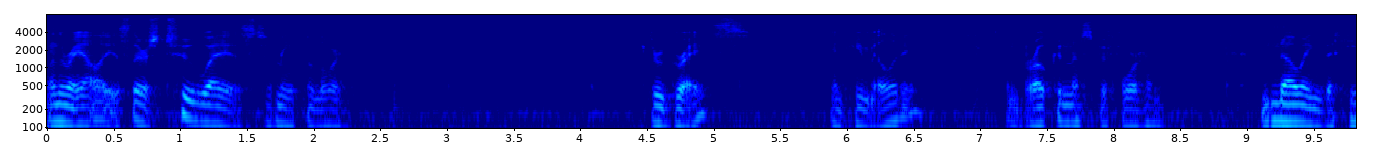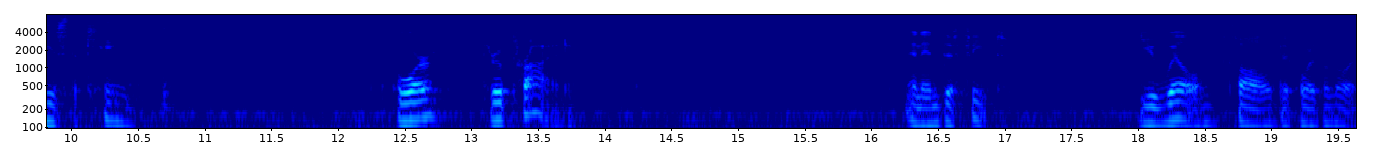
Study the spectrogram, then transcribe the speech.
And the reality is there's two ways to meet the Lord. Through grace, in humility, and brokenness before him, knowing that he's the king. Or through pride and in defeat. You will fall before the Lord.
